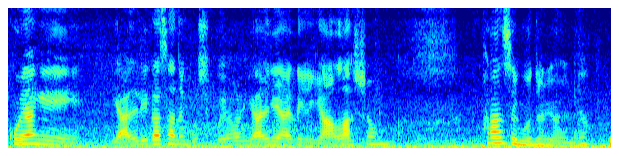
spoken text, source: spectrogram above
고양이 얄리가 사는 곳이고요. 얄리얄리 얄라숑 파란색 문을 열면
